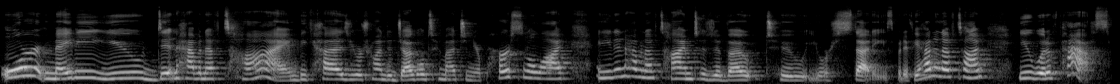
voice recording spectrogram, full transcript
Or maybe you didn't have enough time because you were trying to juggle too much in your personal life and you didn't have enough time to devote to your studies. But if you had enough time, you would have passed.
